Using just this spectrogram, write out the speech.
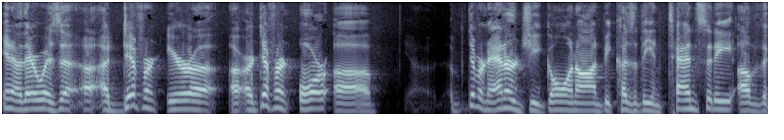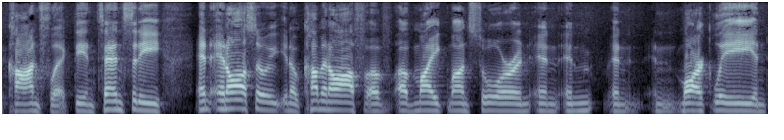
You know, there was a, a different era or different or uh, a different energy going on because of the intensity of the conflict, the intensity, and and also you know coming off of, of Mike Monsoor and and and and, and Mark Lee and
